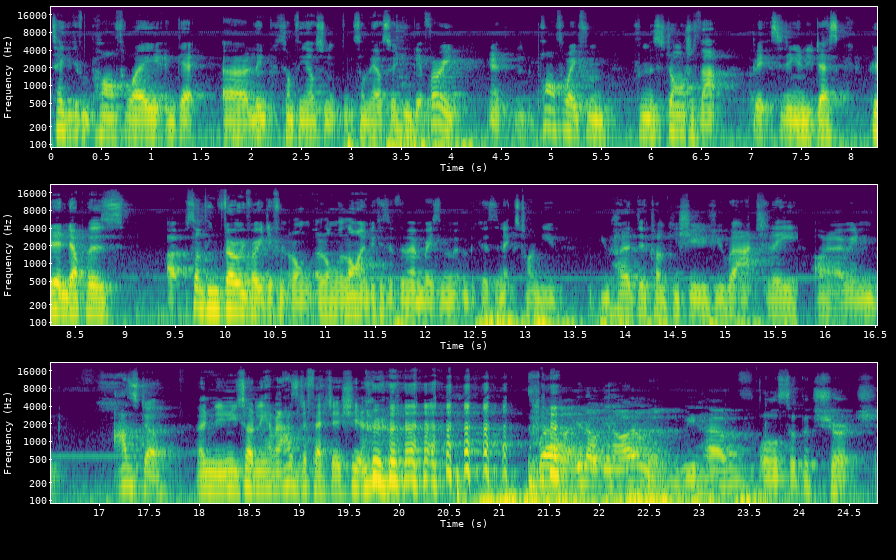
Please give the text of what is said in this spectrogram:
take a different pathway and get uh, linked with something else, linked with something else. So it can get very, you know, the pathway from from the start of that bit sitting in your desk could end up as uh, something very, very different along along the line because of the memories and because the next time you you heard the clunky shoes, you were actually, I don't know, in Asda. And you suddenly have an Asda fetish, you know. well, you know, in Ireland we have also the church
